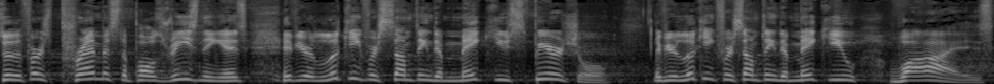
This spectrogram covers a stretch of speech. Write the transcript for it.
So, the first premise of Paul's reasoning is if you're looking for something to make you spiritual, if you're looking for something to make you wise,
